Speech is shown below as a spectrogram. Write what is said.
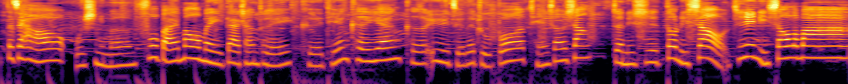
大家好，我是你们肤白貌美、大长腿、可甜可盐可御姐的主播田潇湘，这里是逗你笑，今天你笑了吗？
